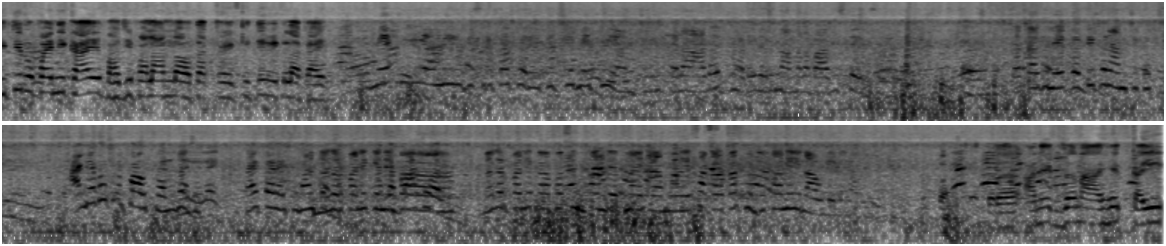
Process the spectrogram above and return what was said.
किती रुपयांनी काय भाजीपाला आणला होता? काय किती विकला काय? मेथी आम्ही वीस रुपये खरेदीची मेथी आमची. त्याला आडत झाडे धरून आम्हाला बावीस ते एक रुपये. त्यात अजून एक गड्डी पण आमची खपली नाही. आल्यापासून पाऊस चालू झालेला आहे. काय करायचं माणसाला? नगरपालिकेने. बा- नगरपालिका बसून पण देत नाही त्यामुळे सकाळपासून दुकानही लावलेले नाही. तर अनेक जण आहेत काही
